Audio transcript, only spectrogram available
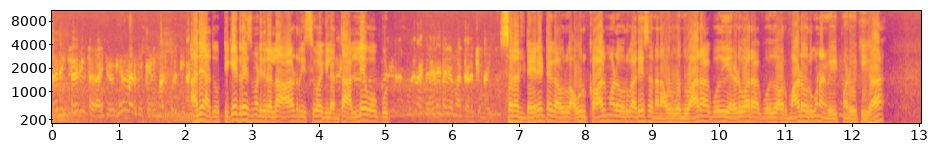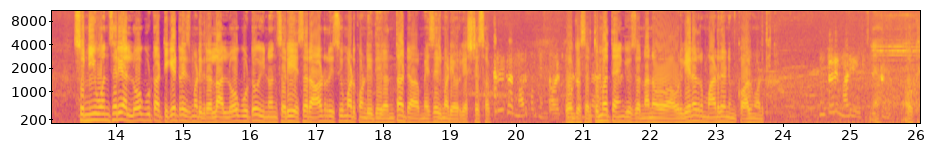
ಸರಿ ಸರಿ ಸರ್ ಆಯ್ತು ಇವಾಗ ಏನ್ ಮಾಡ್ಬೇಕು ಹೇಳಿ ಮಾಡ್ಕೊಡ್ತೀನಿ. ಅದೇ ಅದು ಟಿಕೆಟ್ ರೈಸ್ ಮಾಡಿದ್ರಲ್ಲ ಆರ್ಡರ್ ರಿಸೀವ್ ಆಗಿಲ್ಲ ಅಂತ ಅಲ್ಲೇ ಹೋಗ್ಬಿಟ್ಟು ಡೈರೆಕ್ಟ್ ಆಗಿ ಮಾತಾಡ್ತೀನಿ ಆಯ್ತು. ಸರ್ ಅಲ್ಲಿ ಡೈರೆಕ್ಟಾಗಿ ಅವರು ಅವ್ರು ಕಾಲ್ ಮಾಡೋವ್ರಿಗೂ ಅದೇ ಸರ್ ನಾನು ಅವ್ರು ಒಂದು ವಾರ ಆಗ್ಬೋದು ಎರಡು ವಾರ ಆಗ್ಬೋದು ಅವ್ರು ಮಾಡೋವ್ರಿಗೂ ನಾನು ವೆಯ್ಟ್ ಈಗ. ಸೊ ನೀವು ಒಂದು ಸರಿ ಅಲ್ಲಿ ಹೋಗ್ಬಿಟ್ಟು ಆ ಟಿಕೆಟ್ ರೈಸ್ ಮಾಡಿದ್ರಲ್ಲ ಅಲ್ಲಿ ಹೋಗ್ಬಿಟ್ಟು ಇನ್ನೊಂದು ಸರಿ ಸರ್ ಆರ್ಡರ್ ರಿಸೀವ್ ಮಾಡ್ಕೊಂಡಿದ್ದೀರಂತ ಮೆಸೇಜ್ ಮಾಡಿ ಅವ್ರಿಗೆ ಅಷ್ಟೇ ಸಾಕು. ಸರಿ ಸರ್ ಮಾಡ್ಕೊಡ್ತೀನಿ ತಗೊಳ್ಳಿ. ಓಕೆ ಸರ್ ತುಂಬ ಥ್ಯಾಂಕ್ ಯು ಸರ್ ನಾನು ಅವ್ರಿಗೆ ಏನಾದರೂ ಮಾಡಿದ್ರೆ ನಿಮ್ಗೆ ಕಾಲ್ ಮಾಡ್ತೀನಿ. ಮಾಡಿ ಓಕೆ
